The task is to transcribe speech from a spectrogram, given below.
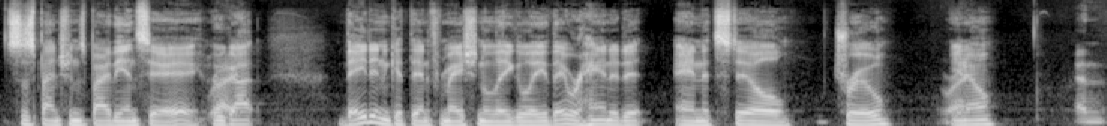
suspensions by the NCAA, who right. got they didn't get the information illegally. They were handed it, and it's still true. Right. You know. And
